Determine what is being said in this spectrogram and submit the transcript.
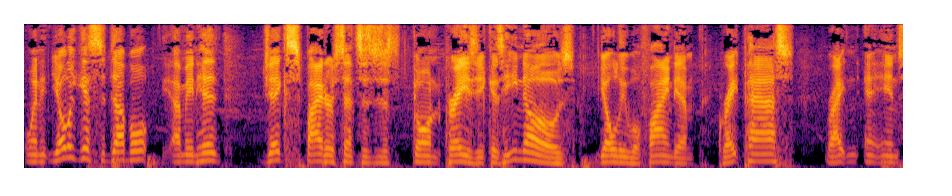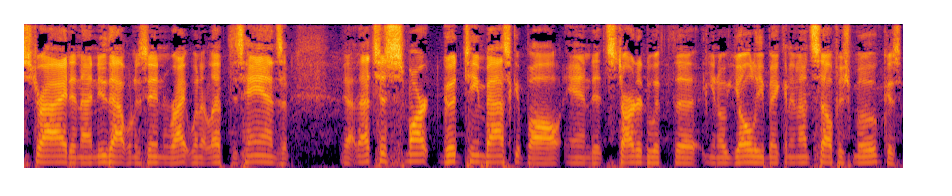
when Yoeli gets the double, I mean his Jake's spider sense is just going crazy because he knows Yoeli will find him. Great pass, right in, in, stride, and I knew that one was in right when it left his hands. And yeah, that's just smart, good team basketball. And it started with the you know Yoeli making an unselfish move because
